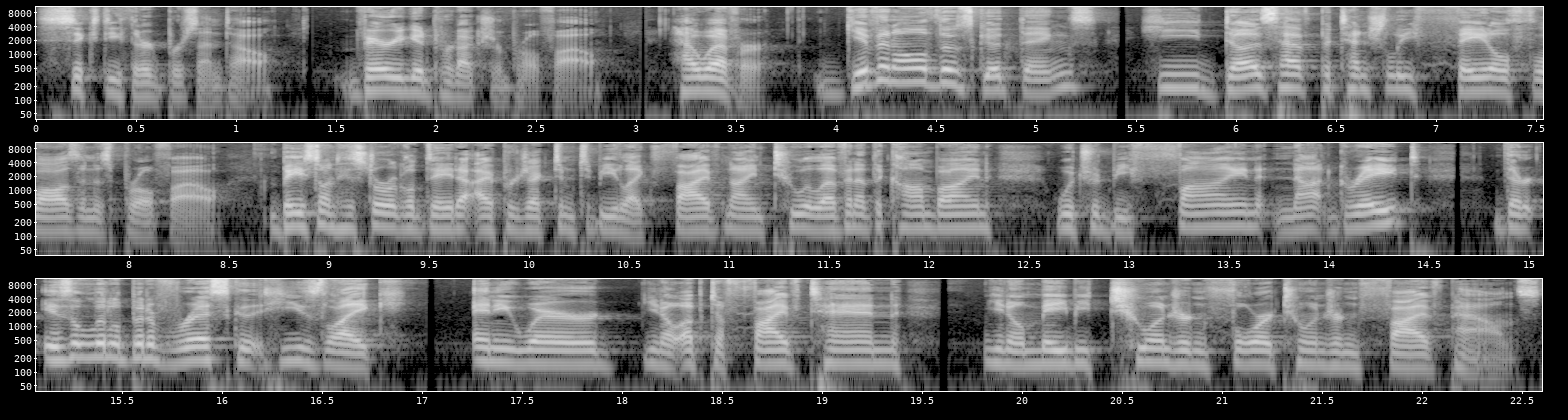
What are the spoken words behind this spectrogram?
63rd percentile. Very good production profile. However, given all of those good things, he does have potentially fatal flaws in his profile. Based on historical data, I project him to be like 5'9, 211 at the combine, which would be fine, not great. There is a little bit of risk that he's like anywhere, you know, up to 5'10, you know, maybe 204, 205 pounds,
